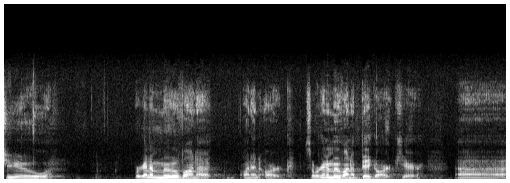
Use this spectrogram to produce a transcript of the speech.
to, we're going to move on a, on an arc. So we're going to move on a big arc here. Uh,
